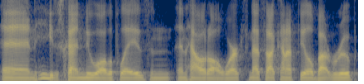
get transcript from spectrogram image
And he just kind of knew all the plays and, and how it all worked. And that's how I kind of feel about Rube.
